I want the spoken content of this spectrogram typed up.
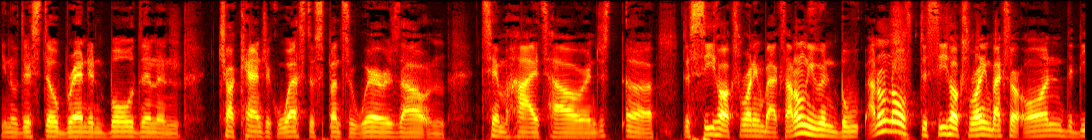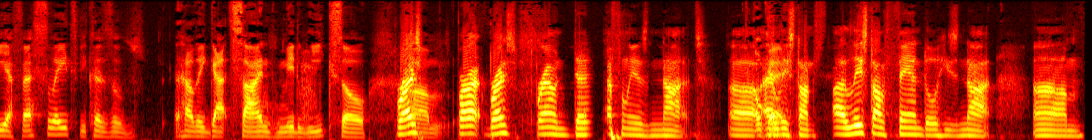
you know, there's still Brandon Bolden and Charcandrick West of Spencer Ware is out, and Tim Hightower, and just uh, the Seahawks running backs. I don't even I don't know if the Seahawks running backs are on the DFS slates because of how they got signed midweek. So Bryce um, Bryce Brown definitely is not. Uh, okay. At least on at least on FanDuel, he's not. Um,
